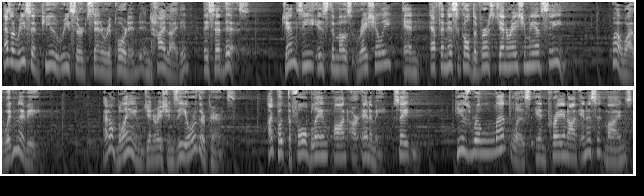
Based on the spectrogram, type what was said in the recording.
As a recent Pew Research Center reported and highlighted, they said this. Gen Z is the most racially and ethnicical diverse generation we have seen. Well, why wouldn't they be? I don't blame Generation Z or their parents. I put the full blame on our enemy, Satan. He is relentless in preying on innocent minds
